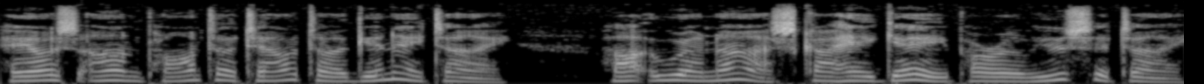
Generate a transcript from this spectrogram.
heos an panta tauta ginetai, ha uranas kai he ge paralusitai,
